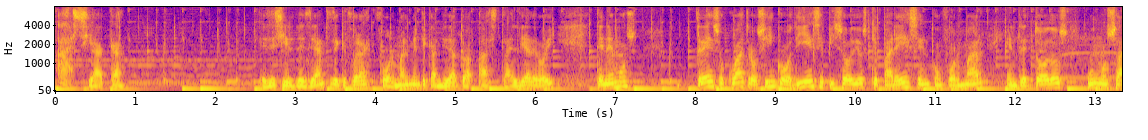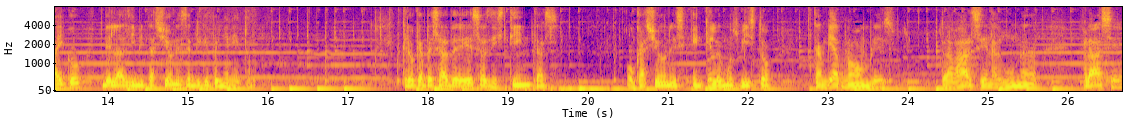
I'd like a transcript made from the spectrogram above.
hacia acá, es decir, desde antes de que fuera formalmente candidato hasta el día de hoy, tenemos tres o cuatro o cinco o diez episodios que parecen conformar entre todos un mosaico de las limitaciones de Enrique Peña Nieto. Creo que a pesar de esas distintas ocasiones en que lo hemos visto cambiar nombres, trabarse en alguna frase,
